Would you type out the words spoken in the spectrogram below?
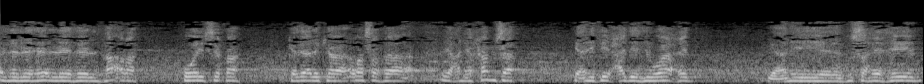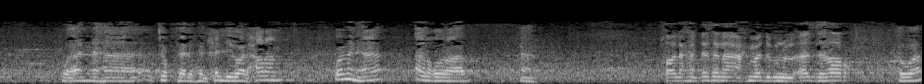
اللي هي الفأرة فويسقة كذلك وصف يعني خمسة يعني في حديث واحد يعني في الصحيحين وأنها تقتل في الحل والحرم ومنها الغراب. نعم قال حدثنا أحمد بن الأزهر. هو؟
